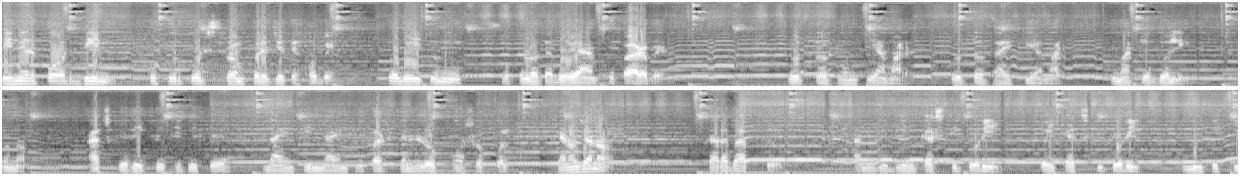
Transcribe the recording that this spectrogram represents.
দিনের পর দিন প্রচুর পরিশ্রম করে যেতে হবে, তবেই তুমি সফলতা বয়ে আনতে পারবে। ছোট্ট বোনটি আমার? ছোট্ট ভাইটি আমার? তোমাকে বলি, শোনো আজকের এই পৃথিবীতে নাইনটি নাইনটি পার্সেন্ট লোক অসফল। কেন জানো? তারা ভাবত, আমি যদি এই কাজটি করি, ওই কাজটি করি, লোকে কি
